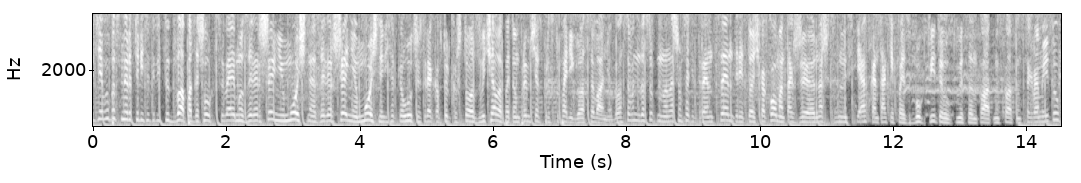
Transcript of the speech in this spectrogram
Друзья, выпуск номер 332 подошел к своему завершению. Мощное завершение, мощная десятка лучших треков только что отзвучала, поэтому прямо сейчас приступайте к голосованию. Голосование доступно на нашем сайте trendcentry.com, а также в наших социальных сетях ВКонтакте, Facebook, Twitter, SoundCloud, MyScloud, Instagram и YouTube.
